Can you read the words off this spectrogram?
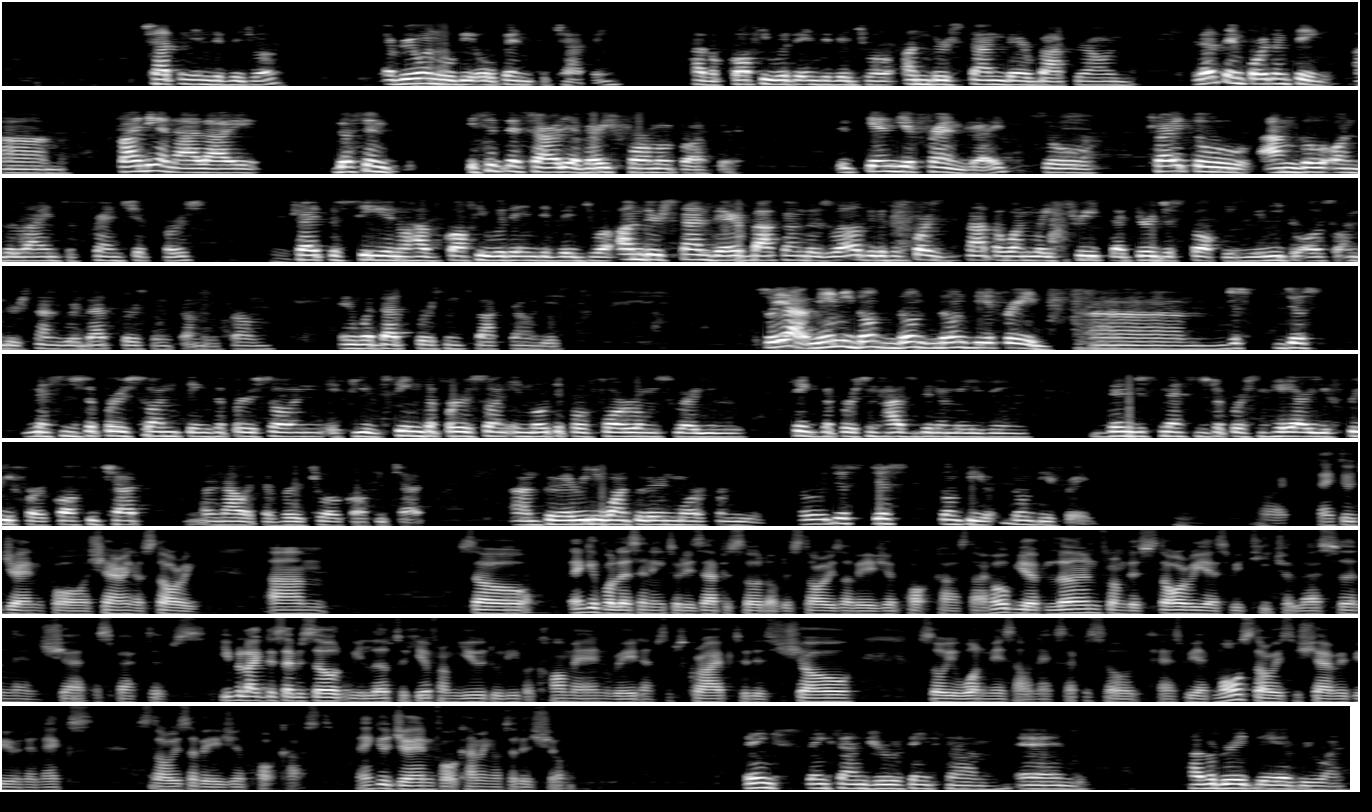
chat an individual. Everyone will be open to chatting. Have a coffee with the individual, understand their background. And that's the important thing. Um, finding an ally doesn't isn't necessarily a very formal process it can be a friend, right? So try to angle on the lines of friendship first. Mm. Try to see, you know, have coffee with the individual, understand their background as well, because of course it's not a one-way street that you're just talking. You need to also understand where that person's coming from and what that person's background is. So yeah, mainly don't don't don't be afraid. Um, just just message the person, think the person. If you've seen the person in multiple forums where you think the person has been amazing, then just message the person, hey, are you free for a coffee chat? Well, now it's a virtual coffee chat, because um, I really want to learn more from you. So just just don't be don't be afraid. Hmm. All right, thank you, Jen, for sharing your story. Um, so thank you for listening to this episode of the Stories of Asia podcast. I hope you have learned from the story as we teach a lesson and share perspectives. If you like this episode, we love to hear from you. Do leave a comment, rate, and subscribe to this show so you won't miss our next episode as we have more stories to share with you in the next Stories of Asia podcast. Thank you, Jen, for coming onto this show. Thanks. Thanks, Andrew. Thanks, Sam. And have a great day, everyone.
